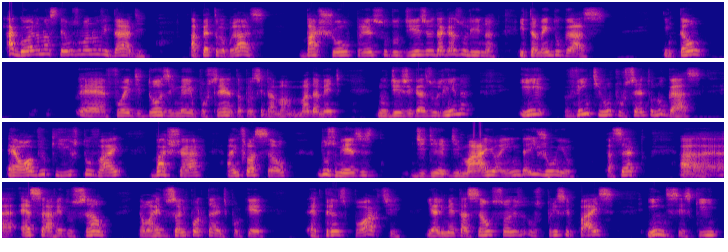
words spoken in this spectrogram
Agora nós temos uma novidade: a Petrobras baixou o preço do diesel e da gasolina e também do gás. Então, é, foi de 12,5% aproximadamente no diesel e gasolina e 21% no gás. É óbvio que isto vai baixar a inflação dos meses de, de, de maio ainda e junho, tá certo? A, a, essa redução é uma redução importante, porque é transporte e alimentação são os, principais índices que,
